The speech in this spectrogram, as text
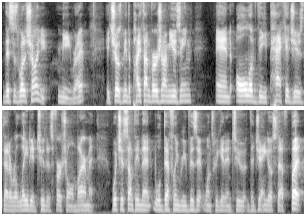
this is what it's showing you, me, right? It shows me the Python version I'm using and all of the packages that are related to this virtual environment, which is something that we'll definitely revisit once we get into the Django stuff. But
